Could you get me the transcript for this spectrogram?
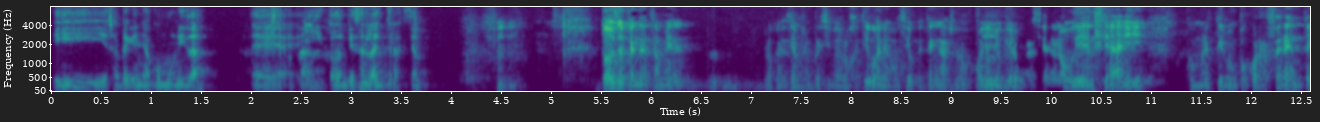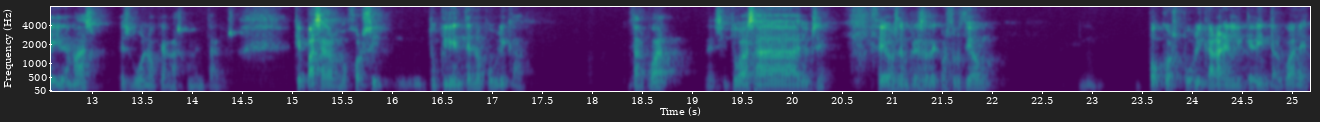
y esa pequeña comunidad eh, y todo empieza en la interacción. Todo depende también, lo que decíamos al principio, del objetivo de negocio que tengas, ¿no? Oye, uh -huh. yo quiero crecer en audiencia y convertirme un poco referente y demás, es bueno que hagas comentarios. ¿Qué pasa? Que a lo mejor si tu cliente no publica, tal cual. Si tú vas a, yo qué sé, CEOs de empresas de construcción, pocos publicarán en LinkedIn, tal cual, ¿eh?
